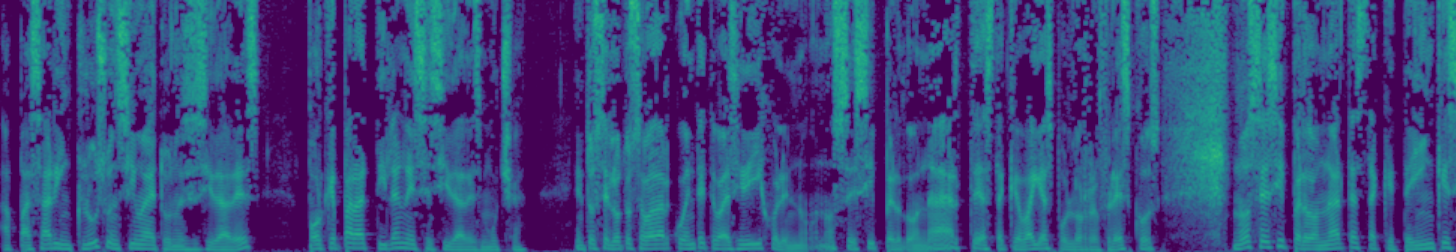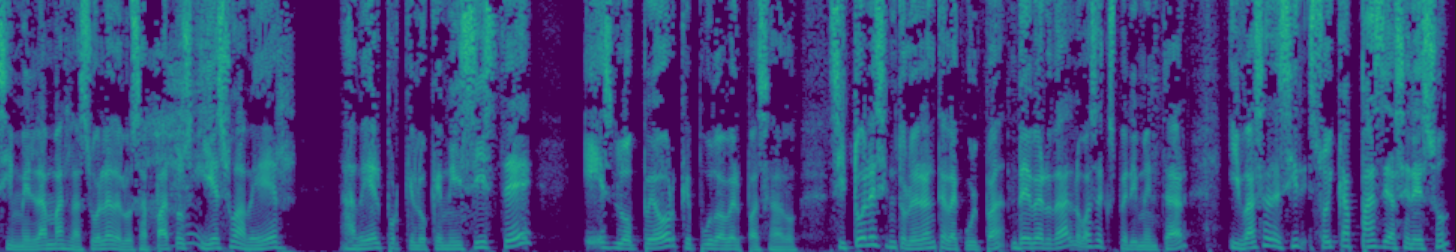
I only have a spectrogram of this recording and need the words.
a pasar incluso encima de tus necesidades, porque para ti la necesidad es mucha. Entonces el otro se va a dar cuenta y te va a decir, híjole, no, no sé si perdonarte hasta que vayas por los refrescos. No sé si perdonarte hasta que te hinques y me lamas la suela de los zapatos. Y eso a ver, a ver, porque lo que me hiciste es lo peor que pudo haber pasado. Si tú eres intolerante a la culpa, de verdad lo vas a experimentar y vas a decir, soy capaz de hacer eso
